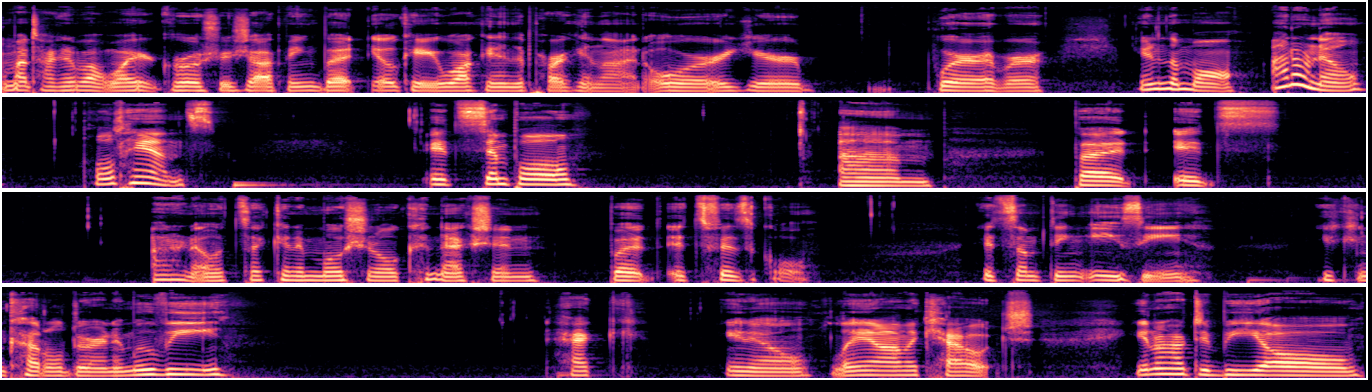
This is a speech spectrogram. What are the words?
I'm not talking about while you're grocery shopping, but okay, you're walking in the parking lot or you're wherever. You're in the mall. I don't know. Hold hands. It's simple. Um but it's I don't know, it's like an emotional connection, but it's physical. It's something easy. You can cuddle during a movie. Heck, you know, lay on the couch. You don't have to be all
